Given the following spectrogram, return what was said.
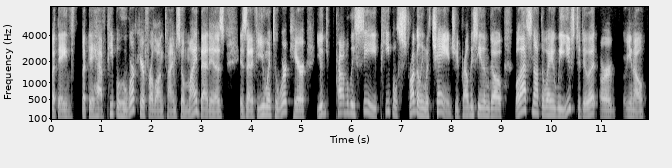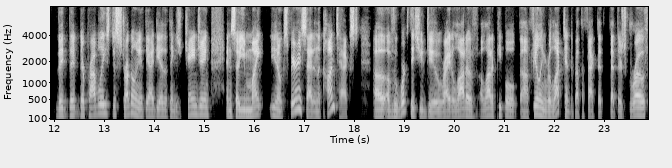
but they've but they have people who work here for a long time. So my bet is is that if you went to work here, you'd probably see people struggling with change. You'd probably see them go, "Well, that's not the way we used to do it," or you know, they, they they're probably just struggling with the idea that things are changing. And so you might you know experience that in the context of, of the work that you do. Right, a lot of a lot of people uh, feeling reluctant about the fact that that there's growth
